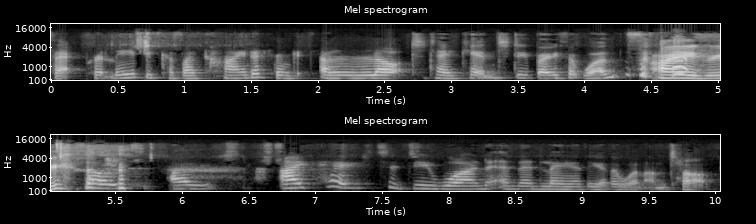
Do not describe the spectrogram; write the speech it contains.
separately because I kind of think a lot to take in to do both at once. I agree. so I, I, I, coach to do one and then layer the other one on top.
